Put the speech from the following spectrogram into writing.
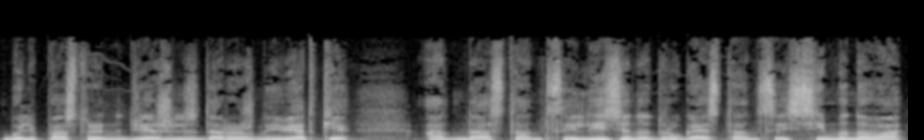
Были построены две железнодорожные ветки, одна станция Лизина, другая станция Симонова,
